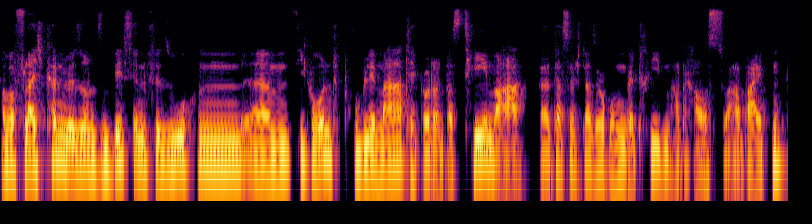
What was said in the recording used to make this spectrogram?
aber vielleicht können wir so ein bisschen versuchen, ähm, die Grundproblematik oder das Thema, äh, das euch da so rumgetrieben hat, rauszuarbeiten.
